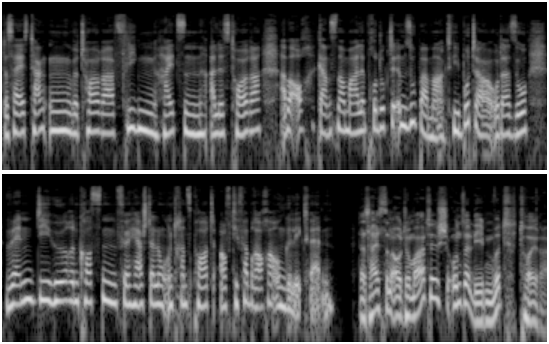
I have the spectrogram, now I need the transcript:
Das heißt, tanken wird teurer, fliegen, heizen, alles teurer, aber auch ganz normale Produkte im Supermarkt wie Butter oder wenn die höheren Kosten für Herstellung und Transport auf die Verbraucher umgelegt werden. Das heißt dann automatisch, unser Leben wird teurer.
